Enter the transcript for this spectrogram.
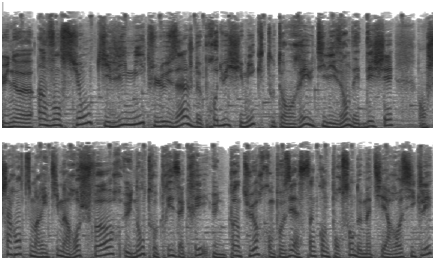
Une invention qui limite l'usage de produits chimiques tout en réutilisant des déchets. En Charente-Maritime à Rochefort, une entreprise a créé une peinture composée à 50% de matière recyclée.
